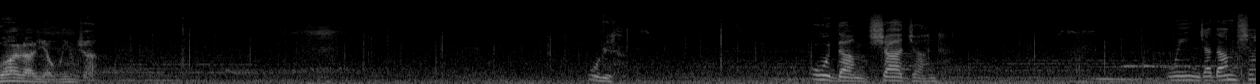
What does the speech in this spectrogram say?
koala ya winja. Ul. Udam Shajan. Winja damsha.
